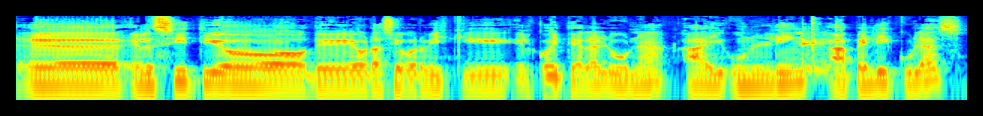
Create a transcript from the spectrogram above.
eh, el sitio de Horacio Berbisky, El cohete a la luna, hay un link Sí. a películas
